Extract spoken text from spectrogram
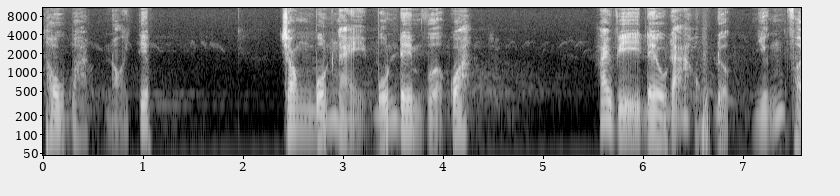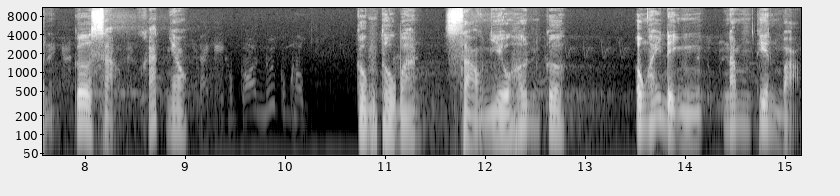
thâu ban nói tiếp. Trong bốn ngày bốn đêm vừa qua, hai vị đều đã học được những phần cơ xảo khác nhau. Công thâu ban xảo nhiều hơn cơ. Ông hãy định năm thiên bảo,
